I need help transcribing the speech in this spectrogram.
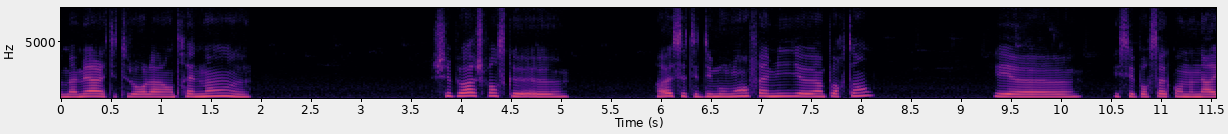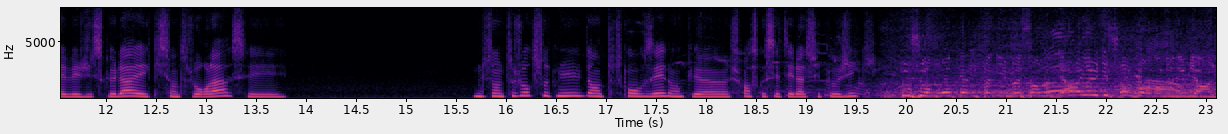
ma mère, elle était toujours là à l'entraînement. Je sais pas, je pense que euh, ouais, c'était des moments en famille euh, importants. Et, euh, et c'est pour ça qu'on en est arrivé jusque-là et qu'ils sont toujours là. C'est... Ils nous ont toujours soutenus dans tout ce qu'on faisait, donc euh, je pense que c'était la suite logique. Toujours Bro Califani, me semble bien. Oh, il y a eu du changement dans le deuxième virage.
